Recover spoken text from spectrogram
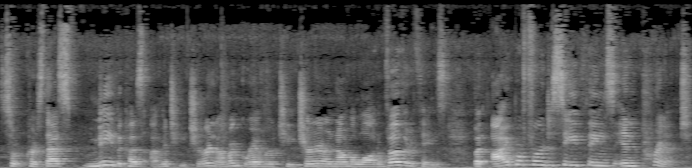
So, of course, that's me because I'm a teacher and I'm a grammar teacher and I'm a lot of other things. But I prefer to see things in print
